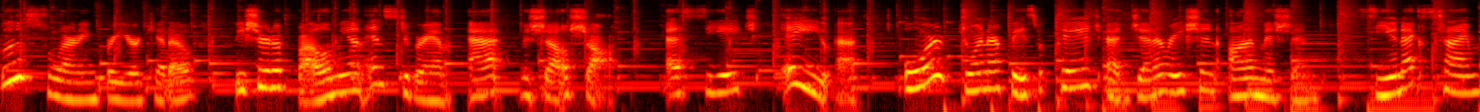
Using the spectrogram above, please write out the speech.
boost learning for your kiddo, be sure to follow me on Instagram at Michelle Schauf, S C H A U F, or join our Facebook page at Generation on a Mission. See you next time.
